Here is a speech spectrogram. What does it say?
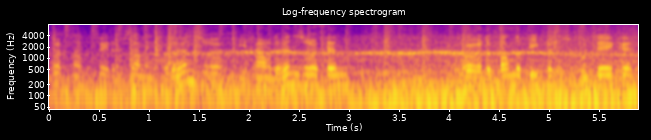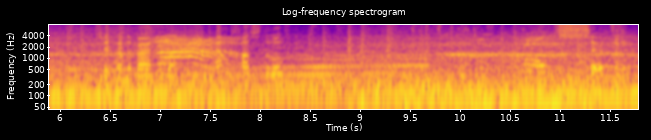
terug naar de tweede versnelling voor de Hunsrug. Hier gaan we de Hunsrug in. We horen de banden piepen, dat is een goed teken. Zit aan de buitenkant, en gas erop. Ontzettend.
